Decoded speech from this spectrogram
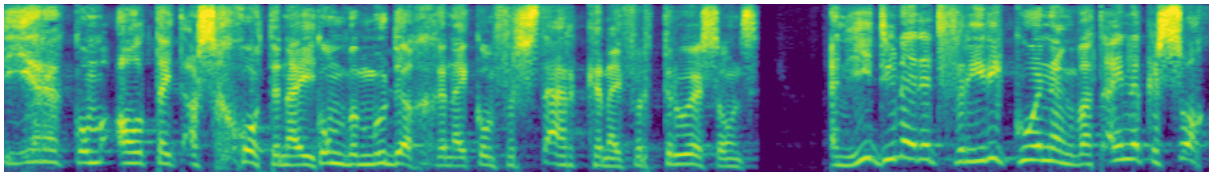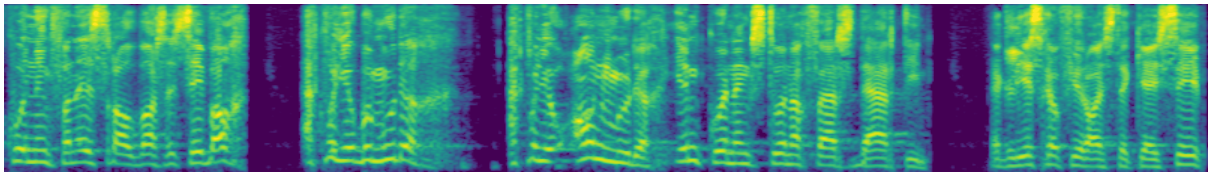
Die Here kom altyd as God en hy kom bemoedig en hy kom versterk en hy vertroos ons. En hier doen hy dit vir hierdie koning wat eintlik 'n swak koning van Israel was. Hy sê, "Wag, ek wil jou bemoedig. Ek wil jou aanmoedig." 1 Konings 20 vers 13. Ek lees gou vir daai stukkie. Hy sê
